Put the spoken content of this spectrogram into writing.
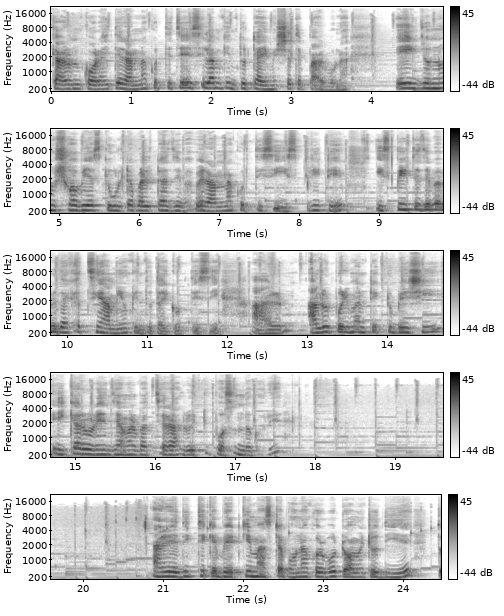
কারণ কড়াইতে রান্না করতে চেয়েছিলাম, কিন্তু টাইমের সাথে পারব না। এই জন্য সবই আজকে উল্টাপাল্টা যেভাবে রান্না করতেছি, স্প্রিটে স্প্রিটে যেভাবে দেখাচ্ছি, আমিও কিন্তু তাই করতেছি। আর আলুর পরিমাণটা একটু বেশি, এই কারণে যে আমার বাচ্চারা আলু একটু পছন্দ করে। আর এদিক থেকে ভেটকি মাছটা ভোনা করব টমেটো দিয়ে। তো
